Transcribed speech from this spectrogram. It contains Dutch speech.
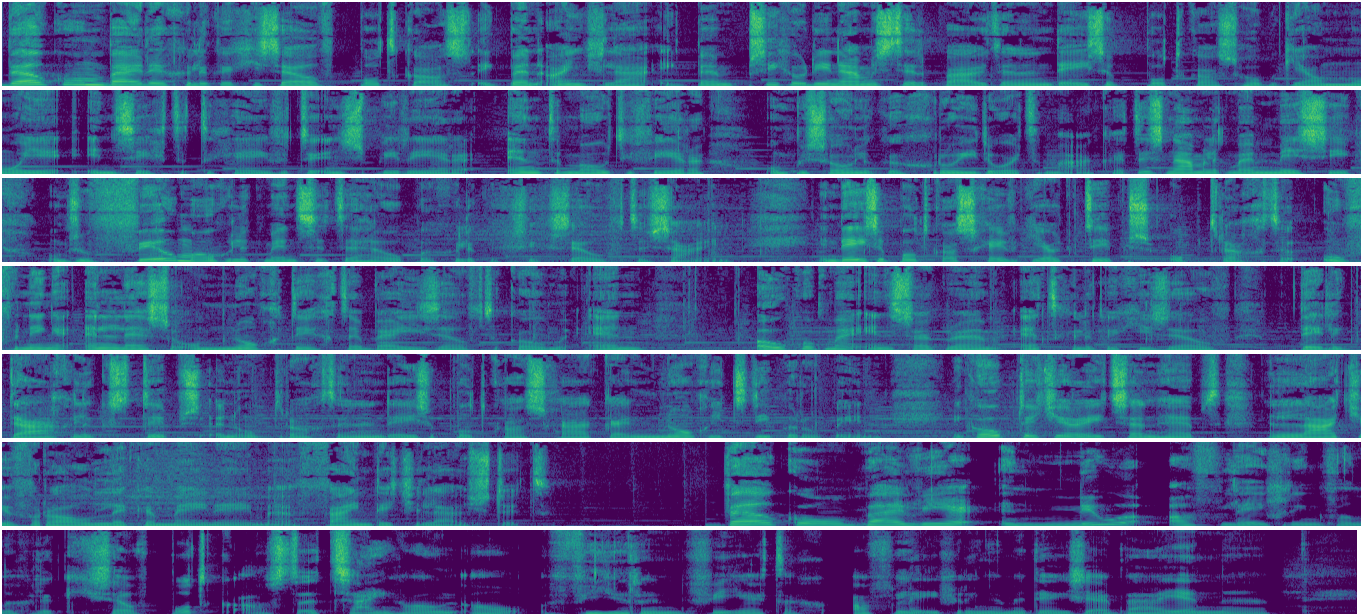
Welkom bij de Gelukkig Jezelf podcast. Ik ben Angela, ik ben psychodynamisch therapeut en in deze podcast hoop ik jou mooie inzichten te geven, te inspireren en te motiveren om persoonlijke groei door te maken. Het is namelijk mijn missie om zoveel mogelijk mensen te helpen gelukkig zichzelf te zijn. In deze podcast geef ik jou tips, opdrachten, oefeningen en lessen om nog dichter bij jezelf te komen en ook op mijn Instagram, Gelukkig Jezelf deel ik dagelijks tips en opdrachten en in deze podcast ga ik er nog iets dieper op in. Ik hoop dat je er iets aan hebt en laat je vooral lekker meenemen. Fijn dat je luistert. Welkom bij weer een nieuwe aflevering van de Gelukkig Zelf podcast. Het zijn gewoon al 44 afleveringen met deze erbij en... Uh,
